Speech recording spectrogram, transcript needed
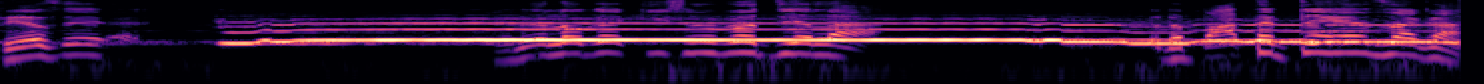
ঠিক আছে? এটা জেলা। এটা পাতের টেকের জায়গা।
